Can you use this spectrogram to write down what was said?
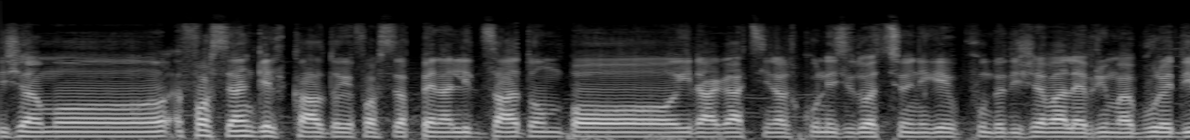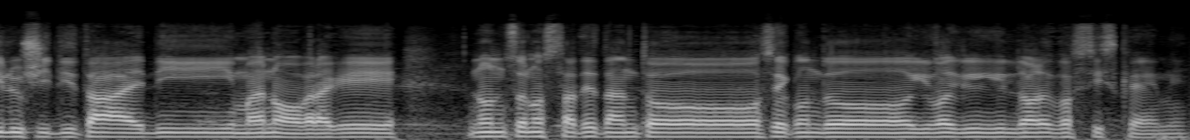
Diciamo, forse anche il caldo che forse ha penalizzato un po' i ragazzi in alcune situazioni che appunto diceva lei prima pure di lucidità e di manovra che non sono state tanto secondo i, i, i vostri schemi.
